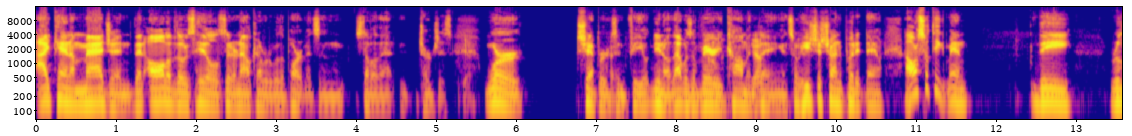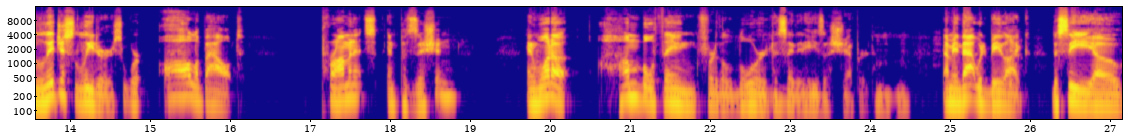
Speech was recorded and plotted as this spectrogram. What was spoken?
I can't imagine that all of those hills that are now covered with apartments and stuff like that, churches, were shepherds and field. You know, that was a very common Yeah. thing. And so he's just trying to put it down. I also think, man, the religious leaders were all about prominence and position. And what a humble thing for the Lord to mm-hmm. say that he's a shepherd. Mm-hmm. I mean, that would be like the CEO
